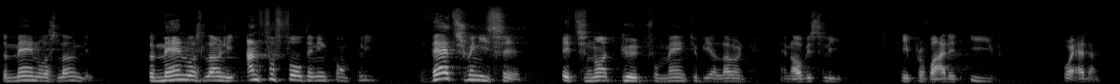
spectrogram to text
the man was lonely. The man was lonely, unfulfilled, and incomplete. That's when He said, It's not good for man to be alone. And obviously, He provided Eve for Adam,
